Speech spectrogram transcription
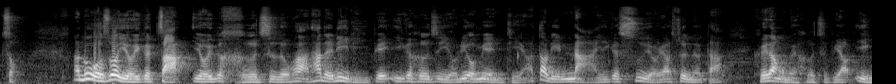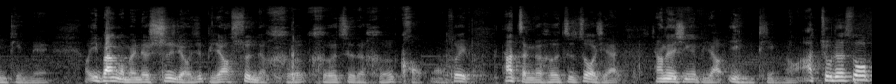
走。那如果说有一个杂有一个盒子的话，它的立体边一个盒子有六面体啊，到底哪一个湿流要顺着它，可以让我们盒子比较硬挺呢？一般我们的湿流是比较顺着盒盒子的盒口哦，所以它整个盒子做起来相对性也比较硬挺哦。啊，除了说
